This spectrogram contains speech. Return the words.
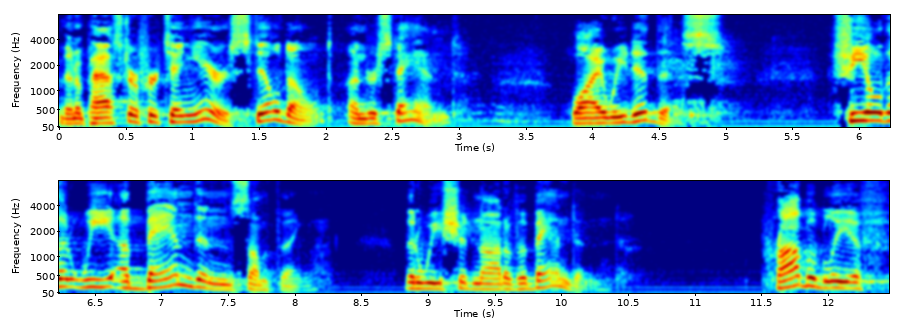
Been a pastor for 10 years, still don't understand why we did this. Feel that we abandoned something that we should not have abandoned. Probably, if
